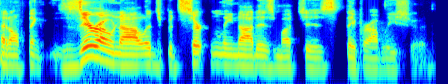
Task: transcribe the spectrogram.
I don't think zero knowledge, but certainly not as much as they probably should.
